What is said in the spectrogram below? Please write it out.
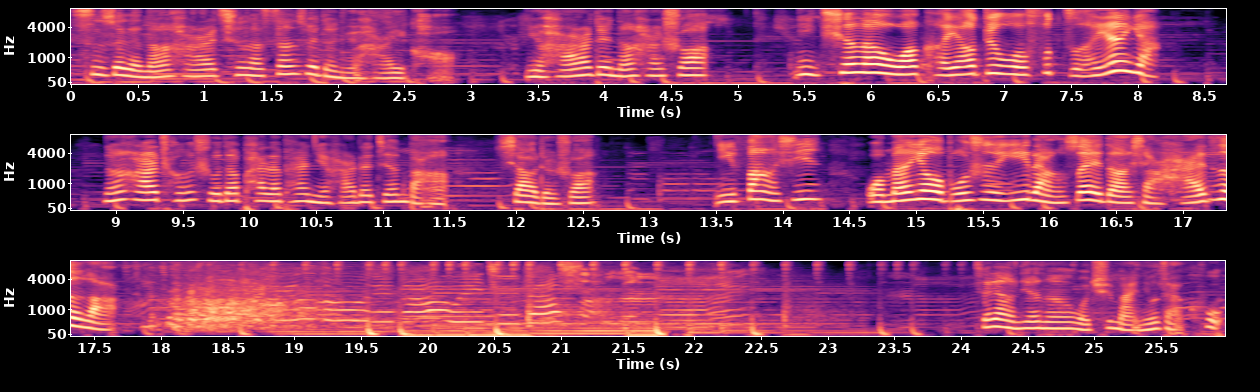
四岁的男孩亲了三岁的女孩一口，女孩对男孩说：“你亲了我，可要对我负责任呀。”男孩成熟的拍了拍女孩的肩膀，笑着说：“你放心。”我们又不是一两岁的小孩子了。前两天呢，我去买牛仔裤，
